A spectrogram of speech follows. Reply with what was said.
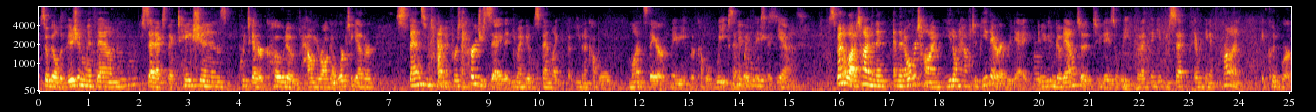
So build a vision with them, mm-hmm. set expectations, put together a code of how you're all gonna work together. spend some time at first. I heard you say that you might be able to spend like even a couple months there, maybe, or a couple of weeks anyway, face to face, yeah. yes. Spend a lot of time and then, and then over time, you don't have to be there every day. And you can go down to two days a week. But I think if you set everything at the front, it could work.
